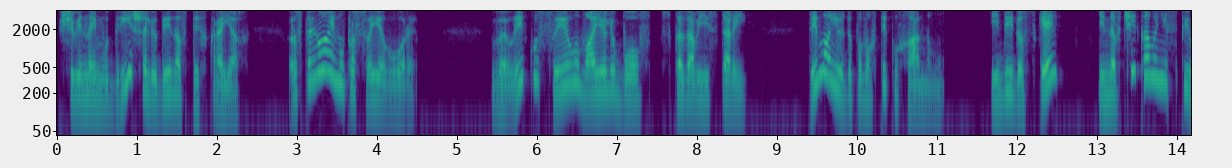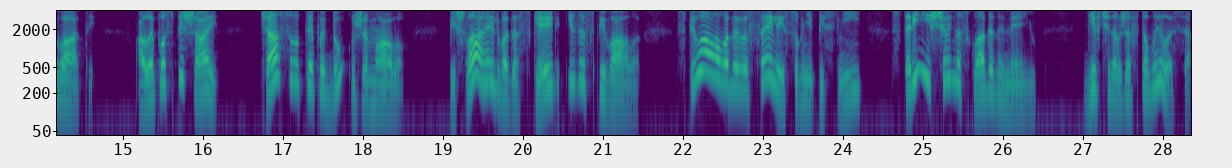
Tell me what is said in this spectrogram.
що він наймудріша людина в тих краях, розповіла йому про своє горе. Велику силу має любов, сказав їй старий. Ти можеш допомогти коханому. Йди до скель і навчи камені співати, але поспішай. Часу у тебе дуже мало. Пішла гельва до скель і заспівала. Співала вона веселі й сумні пісні, старі і щойно складені нею. Дівчина вже втомилася,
